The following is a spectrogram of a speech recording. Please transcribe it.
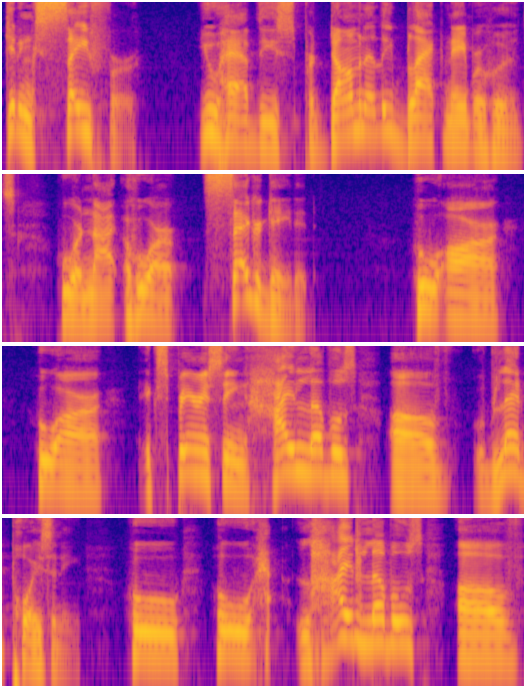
getting safer, you have these predominantly black neighborhoods who are not who are segregated, who are who are experiencing high levels of lead poisoning, who who high levels of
